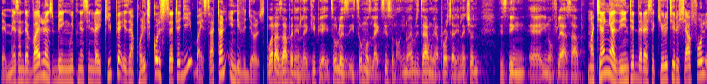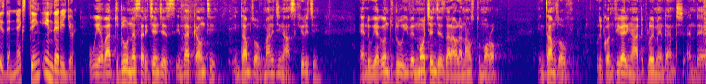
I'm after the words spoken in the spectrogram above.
the mess and the violence being witnessed in Laikipia is a political strategy by certain individuals. What has happened in Laikipia, it's always, it's almost like seasonal. You know, every time we approach an election, this thing, uh, you know, flares up. Matiang'i has hinted that a security reshuffle is the next thing in the region. We have had to do necessary changes in that county in terms of managing our security. And we are going to do even more changes that I will announce tomorrow in terms of reconfiguring our deployment and, and uh,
